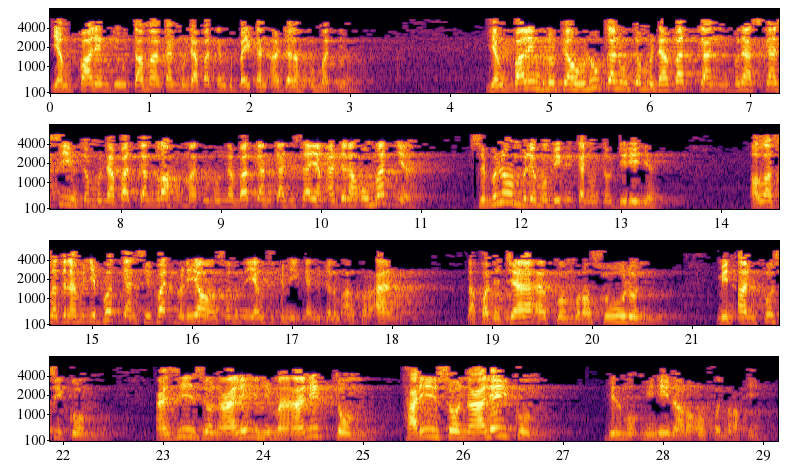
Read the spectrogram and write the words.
yang paling diutamakan mendapatkan kebaikan adalah umatnya. Yang paling beliau dahulukan untuk mendapatkan belas kasih, untuk mendapatkan rahmat, untuk mendapatkan kasih sayang adalah umatnya. Sebelum beliau memikirkan untuk dirinya. Allah SWT menyebutkan sifat beliau yang sedemikian di dalam Al-Quran. Laqad ja'akum rasulun min anfusikum azizun alaihi ma anittum harisun alaikum bil mu'minina raufun rahim.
